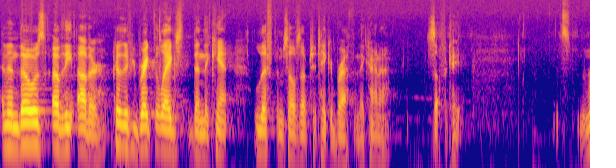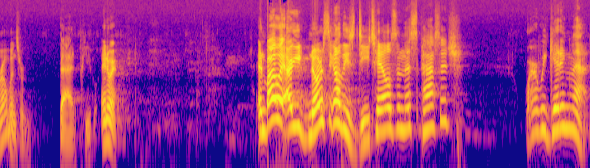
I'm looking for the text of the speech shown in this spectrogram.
and then those of the other. Because if you break the legs, then they can't lift themselves up to take a breath and they kind of suffocate. It's, the Romans were bad people. Anyway. And by the way, are you noticing all these details in this passage? Where are we getting that?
